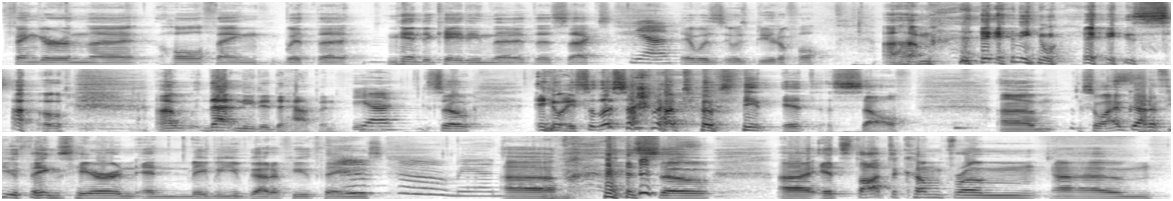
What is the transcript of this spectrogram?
finger and the whole thing with the indicating the the sex. Yeah. it was it was beautiful. Um, anyway, so uh, that needed to happen. Yeah. So Anyway, so let's talk about toasting itself. Um, so I've got a few things here, and, and maybe you've got a few things. Oh man. Um, so uh, it's thought to come from. Um,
